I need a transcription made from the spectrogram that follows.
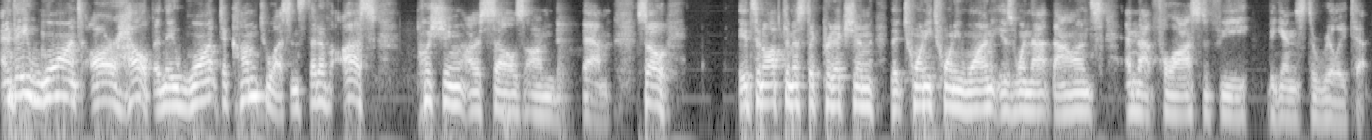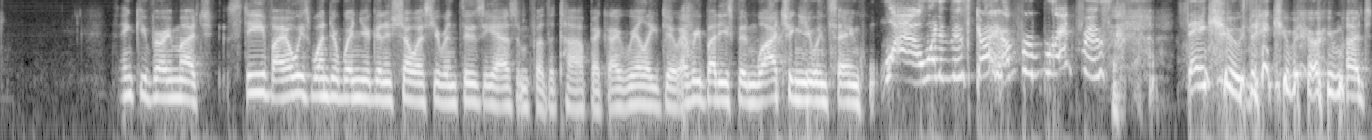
And they want our help and they want to come to us instead of us pushing ourselves on them. So it's an optimistic prediction that 2021 is when that balance and that philosophy begins to really tip. Thank you very much. Steve, I always wonder when you're going to show us your enthusiasm for the topic. I really do. Everybody's been watching you and saying, wow, what did this guy have for breakfast? Thank you. Thank you very much.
